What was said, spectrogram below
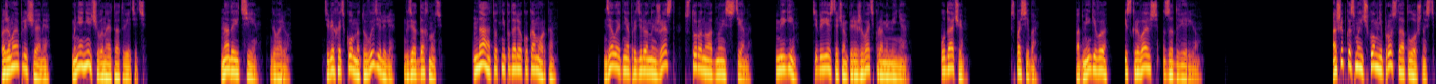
Пожимаю плечами. Мне нечего на это ответить. «Надо идти», — говорю. «Тебе хоть комнату выделили, где отдохнуть?» «Да, тут неподалеку коморка делает неопределенный жест в сторону одной из стен. «Беги, тебе есть о чем переживать, кроме меня. Удачи!» «Спасибо». Подмигиваю и скрываюсь за дверью. Ошибка с маячком не просто оплошность,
